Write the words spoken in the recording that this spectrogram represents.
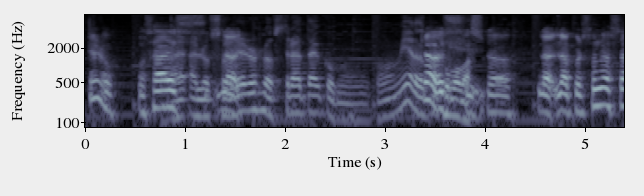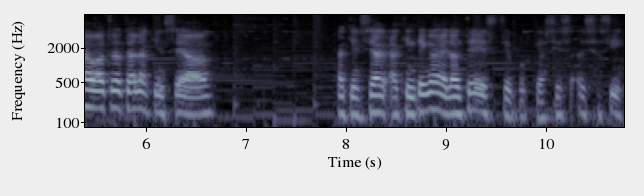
Claro, o sea, es a los la- obreros los trata como, como mierda. Claro, como sí, la, la- la persona o sea, va a tratar a quien sea a quien sea a quien tenga delante este porque así es, es así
